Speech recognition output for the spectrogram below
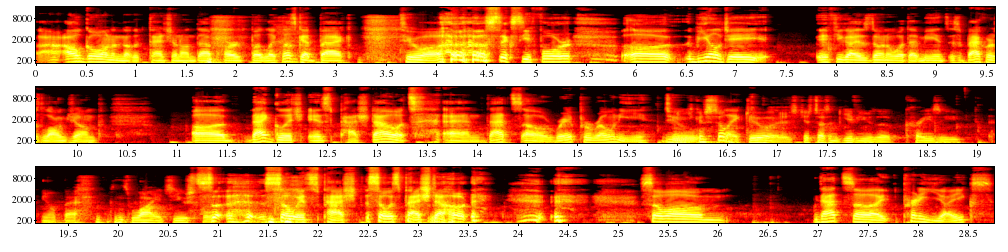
i'll go on another tangent on that part but like let's get back to uh 64 uh blj if you guys don't know what that means it's a backwards long jump uh, that glitch is patched out, and that's a uh, ripperoni to I mean, you can still like do it. It just doesn't give you the crazy, you know, back. That's why it's useful. so so it's patched so it's patched out. So um, that's uh pretty yikes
